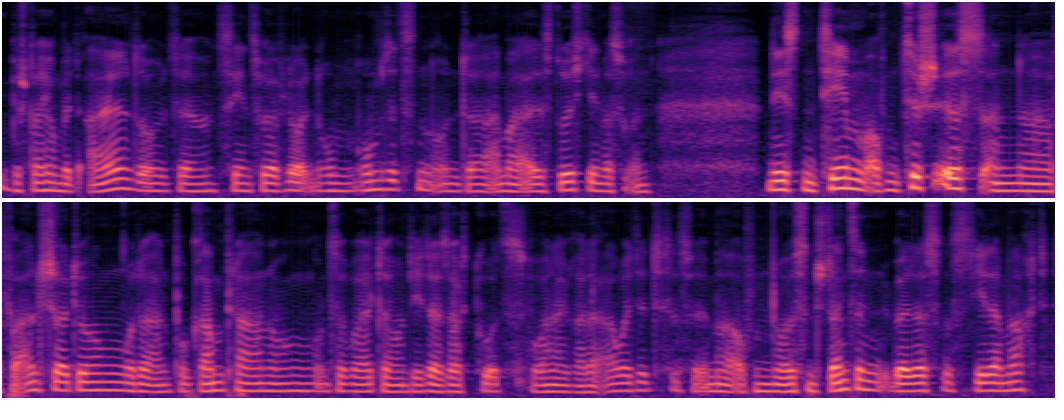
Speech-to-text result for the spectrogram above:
Besprechung mit allen, so mit äh, 10, 12 Leuten rum, rumsitzen und äh, einmal alles durchgehen, was so an nächsten Themen auf dem Tisch ist, an äh, Veranstaltungen oder an Programmplanungen und so weiter. Und jeder sagt kurz, woran er gerade arbeitet, dass wir immer auf dem neuesten Stand sind über das, was jeder macht.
